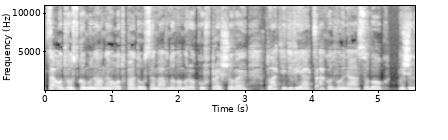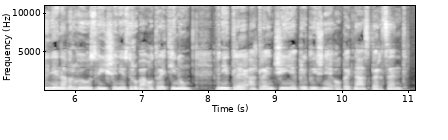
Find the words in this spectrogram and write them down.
Za odvoz komunálneho odpadu sa má v novom roku v Prešove platiť viac ako dvojnásobok. V Žiline navrhujú zvýšenie zhruba o tretinu, v Nitre a Trenčíne približne o 15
